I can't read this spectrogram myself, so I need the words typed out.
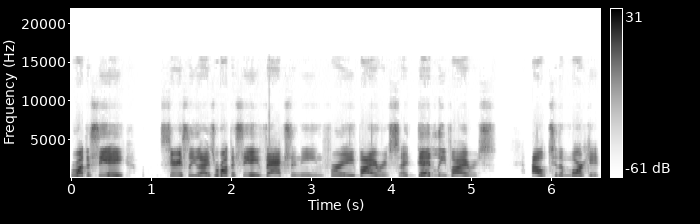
We're about to see a seriously, guys, we're about to see a vaccine for a virus, a deadly virus, out to the market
